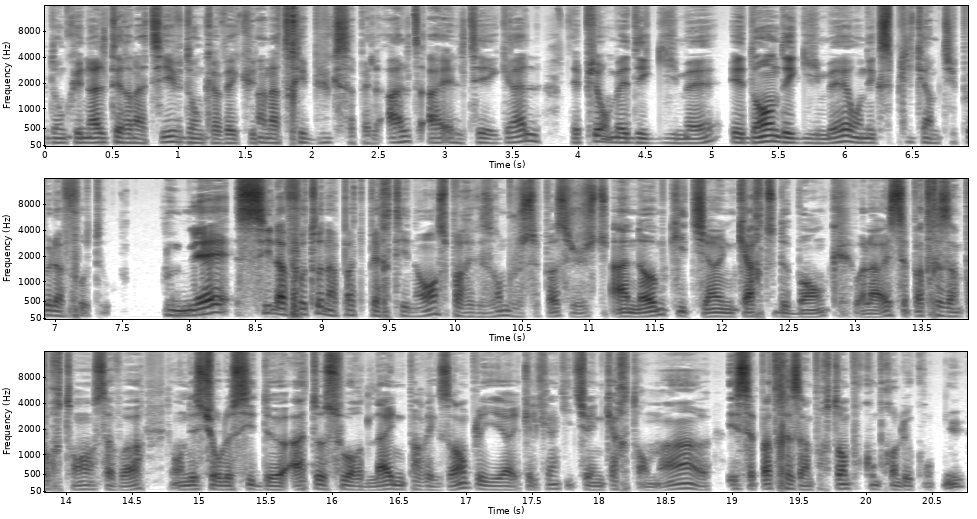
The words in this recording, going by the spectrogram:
donc une alternative, donc avec un attribut qui s'appelle alt, alt égal, et puis on met des guillemets, et dans des guillemets, on explique un petit peu la photo. Mais si la photo n'a pas de pertinence, par exemple, je sais pas, c'est juste un homme qui tient une carte de banque, voilà, et c'est pas très important à savoir. On est sur le site de Atos Worldline, par exemple, et il y a quelqu'un qui tient une carte en main, euh, et c'est pas très important pour comprendre le contenu.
